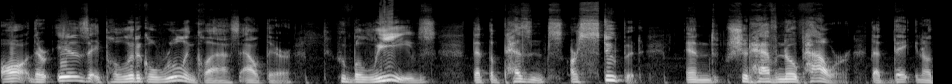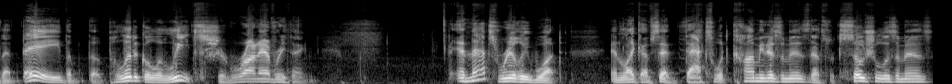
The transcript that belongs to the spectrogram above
are there is a political ruling class out there who believes that the peasants are stupid and should have no power that they you know that they the, the political elites should run everything and that's really what and like i've said that's what communism is that's what socialism is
